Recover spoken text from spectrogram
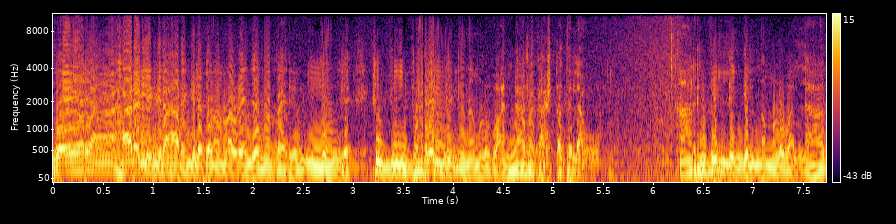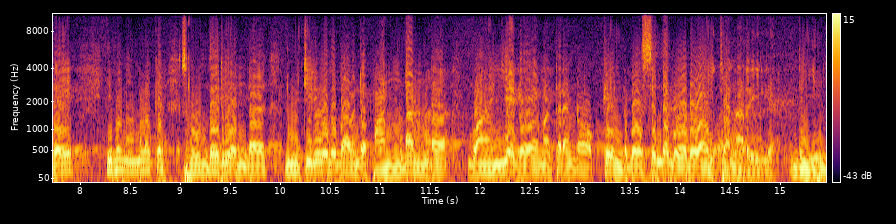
വേറെ ആഹാരം ഇല്ലെങ്കിൽ ആരെങ്കിലുമൊക്കെ നമ്മൾ എവിടെയും ചെന്നാൽ തരും. ഇല്ലെങ്കിൽ പക്ഷെ വിവരമില്ലെങ്കിൽ നമ്മൾ വല്ലാതെ കഷ്ടത്തിലാവും. അറിവില്ലെങ്കിൽ നമ്മൾ വല്ലാതെ ഇപ്പൊ നമ്മളൊക്കെ സൗന്ദര്യമുണ്ട് നൂറ്റി ഇരുപത് പവന്റെ പണ്ടുണ്ട് വലിയ കേമത്തരണ്ട് ഒക്കെ ഉണ്ട്. ബസ്സിന്റെ ബോർഡ് വായിക്കാൻ അറിയില്ല. എന്ത് ചെയ്യും?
